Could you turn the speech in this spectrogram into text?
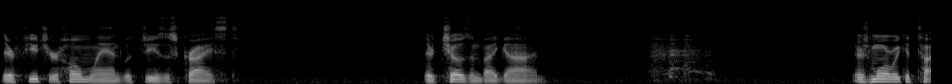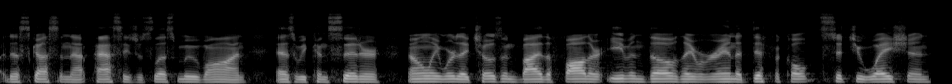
their future homeland with Jesus Christ. They're chosen by God. There's more we could t- discuss in that passage, so let's move on as we consider not only were they chosen by the Father, even though they were in a difficult situation,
